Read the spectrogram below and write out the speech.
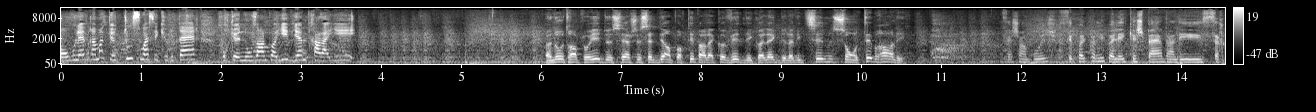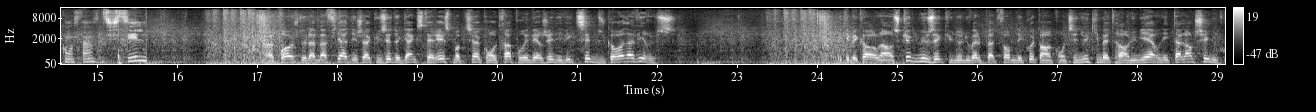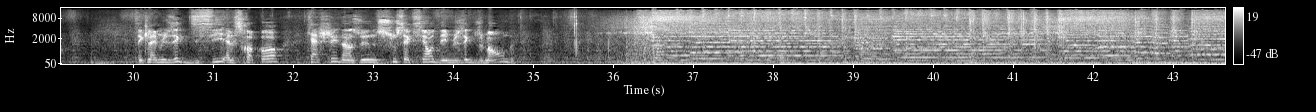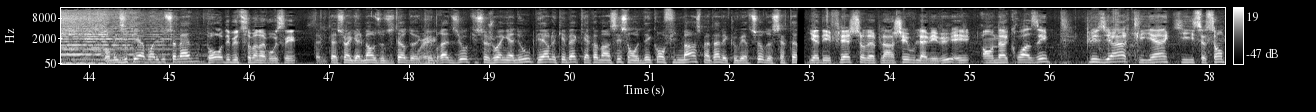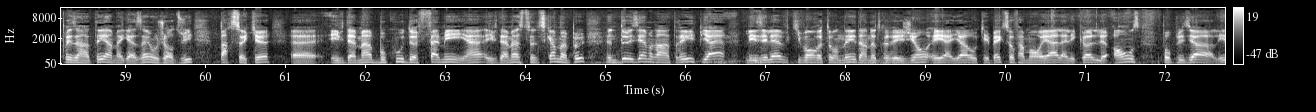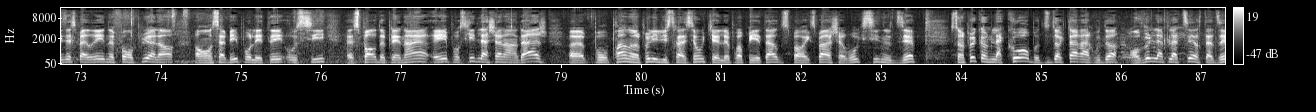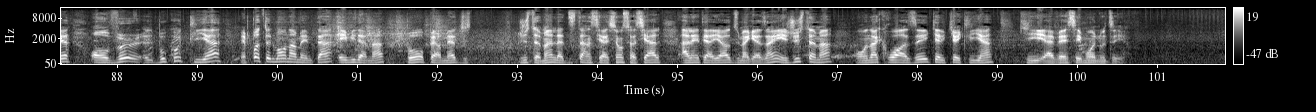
On voulait vraiment que tout soit sécuritaire pour que nos employés viennent travailler. Un autre employé de CHSLD emporté par la COVID, les collègues de la victime sont ébranlés. Ça chamboule. C'est pas le premier collègue que je perds dans des circonstances difficiles. Un proche de la mafia déjà accusé de gangstérisme obtient un contrat pour héberger des victimes du coronavirus. Les Québécois lancent Cube Music, une nouvelle plateforme d'écoute en continu qui mettra en lumière les talents de chez nous. C'est que la musique d'ici, elle sera pas cachée dans une sous-section des musiques du monde. Bon midi Pierre, bon début de semaine. Bon début de semaine à vous aussi. Salutations également aux auditeurs de Cube Radio qui se joignent à nous. Pierre, le Québec qui a commencé son déconfinement ce matin avec l'ouverture de certains... Il y a des flèches sur le plancher, vous l'avez vu, et on a croisé plusieurs clients qui se sont présentés en magasin aujourd'hui parce que, euh, évidemment, beaucoup de familles, hein, évidemment, c'est comme un peu une deuxième rentrée. Pierre, les élèves qui vont retourner dans notre région et ailleurs au Québec, sauf à Montréal, à l'école le 11 pour plusieurs. Les espadrilles ne font plus, alors on s'habille pour l'été aussi, euh, sport de plein air. Et pour ce qui est de l'achalandage, euh, pour prendre un peu l'illustration que le propriétaire du Sport Expert à Sherbrooke ici nous disait, c'est un peu comme la courbe du docteur Arruda. On veut l'aplatir, c'est-à-dire on veut beaucoup de clients, mais pas tout le monde en même temps, évidemment, pour permettre justement la distanciation sociale à l'intérieur du magasin. Et justement, on a croisé quelques clients qui avaient ces mots à nous dire.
